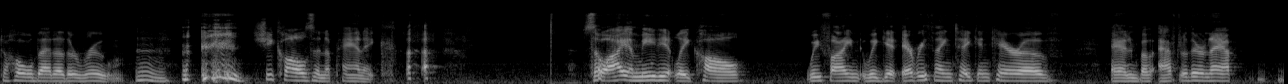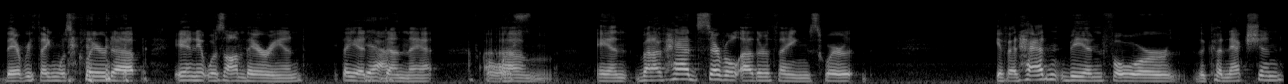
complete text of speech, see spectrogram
to hold that other room. Mm. she calls in a panic. so I immediately call. We find we get everything taken care of, and after their nap, everything was cleared up, and it was on their end. They had Yeah. done that. Of course. Um, and but I've had several other things where if it hadn't been for the connection,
